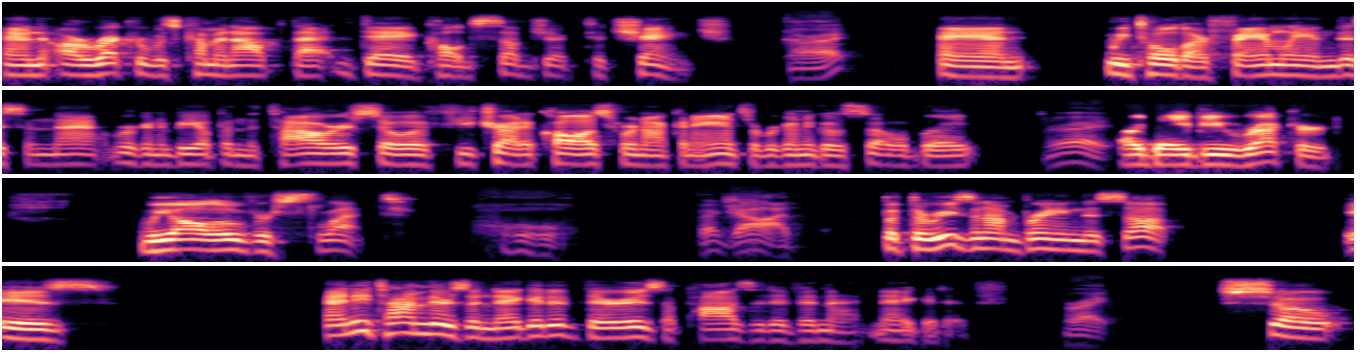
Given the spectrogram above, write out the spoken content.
and our record was coming out that day called subject to change All right. and we told our family and this and that we're going to be up in the towers so if you try to call us we're not going to answer we're going to go celebrate All right. our debut record we all overslept. Oh, thank God. But the reason I'm bringing this up is anytime there's a negative, there is a positive in that negative. Right. So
